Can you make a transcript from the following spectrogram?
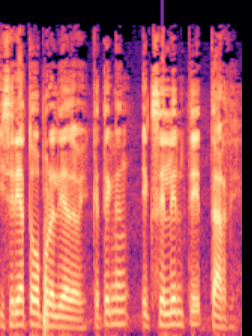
Y sería todo por el día de hoy. Que tengan excelente tarde.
